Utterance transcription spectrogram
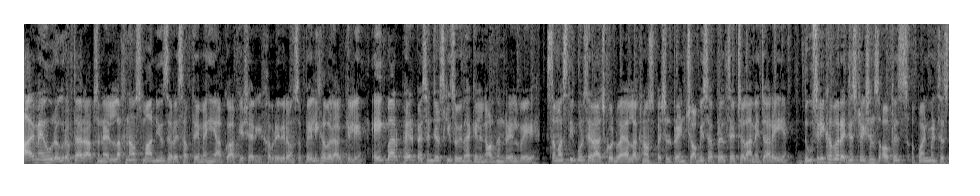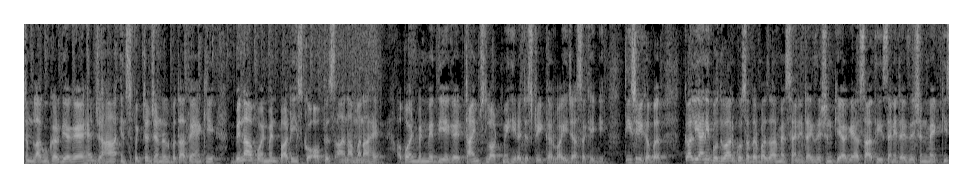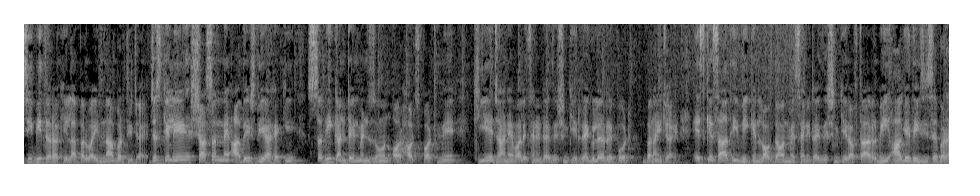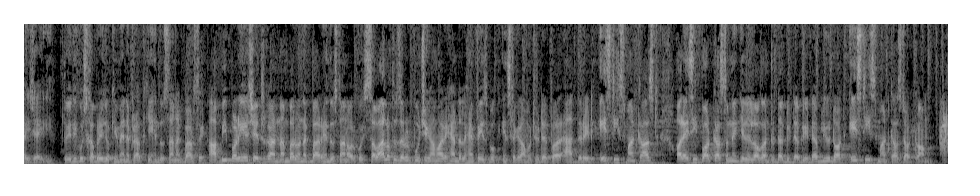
hi, मैं हूँ रघु अफ्तार आप सुने लखनऊ स्मार्ट न्यूज़ और इस हफ़्ते में ही आपको आपके शहर की खबरें दे रहा हूँ। सब पहली खबर आपके लिए। एक बार फिर पैसेंजर्स की सुविधा के लिए नॉर्दर्न रेलवे समस्तीपुर से Rajkot via Lucknow special train 24 अप्रैल से चलाने जा रही है। दूसरी खबर रजिस्ट्रेशन ऑफ़िस अपॉइंटमेंट सिस्टम लागू कर दिया गया है, जहाँ इंस्पेक्टर जनरल बताते हैं कि बिना अपॉइंटमेंट पार्टीज़ को ऑफ़िस आना मना है। अपॉइंटमेंट में दिए गए टाइम स्लॉट में ही रजिस्ट्री करवाई जा सकेगी। तीसरी खबर, कल यानी बुधवार को सदर बाज़ार में सैनिटाइजेशन किया गया। साथ ही सैनिटाइजेशन में किसी भी तरह की लापरवाही न बरती जाए, जिसके लिए शासन ने आदेश दिया है कि सभी कंटेनमेंट जोन और हॉटस्पॉट में किए जाने वाले सैनिटाइजेशन की रेगुलर रिपोर्ट बनाई जाए। इसके साथ ही वीकेंड लॉकडाउन में सैनिटाइजेशन की रफ्तार भी आगे तेज़ी से बढ़ाई जाएगी। तो ये थी कुछ खबरें जो कि मैंने प्राप्त की हिंदुस्तान अखबार से। आप भी पढ़िए क्षेत्र का नंबर वन अखबार हिंदुस्तान और कोई सवाल हो तो ज़रूर पूछिएगा हमारे हैंडल है फेसबुक इंस्टाग्राम और ट्विटर पर at the rate H T और ऐसी पॉडकास्ट सुनने के लिए log on to W W W dot H T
